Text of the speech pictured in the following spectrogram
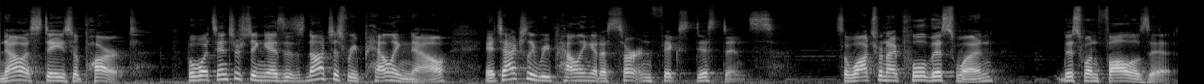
Now it stays apart. But what's interesting is it's not just repelling now, it's actually repelling at a certain fixed distance. So watch when I pull this one, this one follows it.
